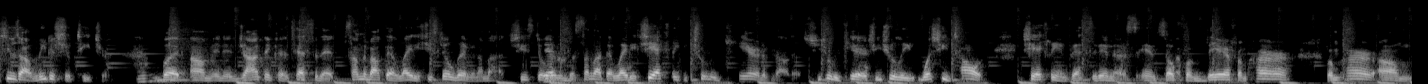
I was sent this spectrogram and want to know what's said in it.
she was our leadership teacher. Mm-hmm. But um, and then Jonathan could attest to that. Something about that lady. She's still living. I'm not. She's still living. But something about that lady. She actually truly cared about us. She truly cared. She truly what she taught. She actually invested in us. And so from there, from her, from her, um,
